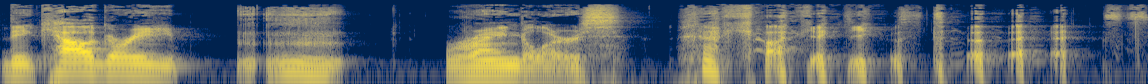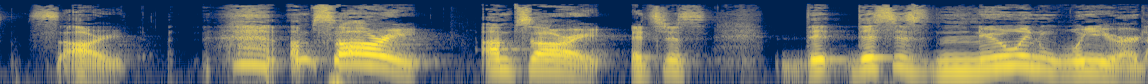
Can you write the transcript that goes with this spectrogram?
The Calgary Wranglers. I gotta get used to this. Sorry. I'm sorry. I'm sorry. It's just, th- this is new and weird.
